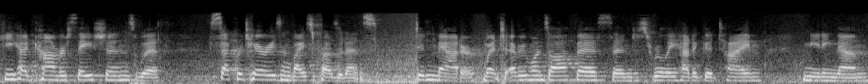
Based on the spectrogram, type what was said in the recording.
He had conversations with secretaries and vice presidents, didn't matter, went to everyone's office and just really had a good time meeting them.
